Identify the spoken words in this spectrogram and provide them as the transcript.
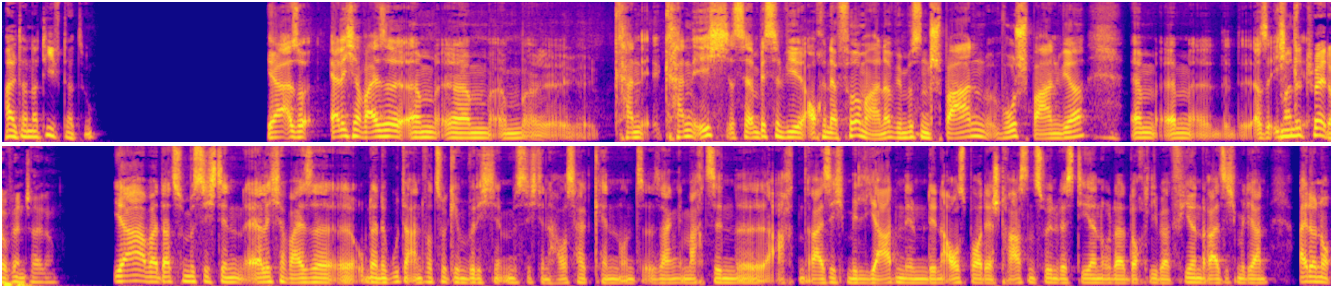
Alternativ dazu? Ja, also ehrlicherweise ähm, ähm, ähm, kann kann ich, das ist ja ein bisschen wie auch in der Firma, ne? Wir müssen sparen. Wo sparen wir? Ähm, ähm, also ich. Mal eine Trade-off-Entscheidung. Ja, aber dazu müsste ich den ehrlicherweise, äh, um da eine gute Antwort zu geben, würde ich müsste ich den Haushalt kennen und sagen, macht Sinn, 38 Milliarden in den Ausbau der Straßen zu investieren oder doch lieber 34 Milliarden? I don't know.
